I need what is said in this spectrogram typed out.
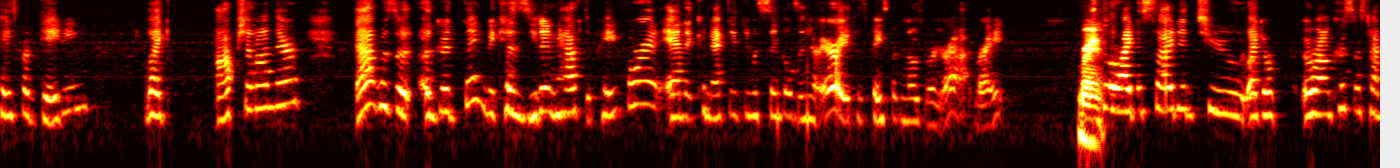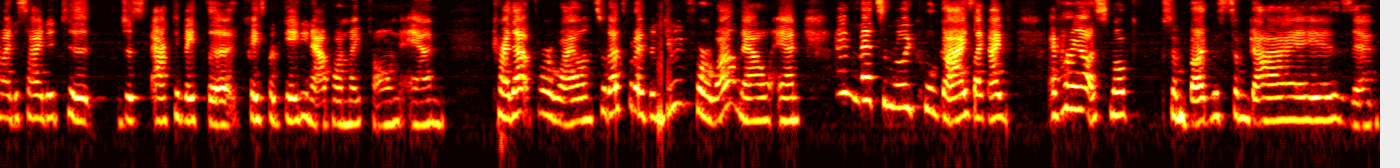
Facebook dating like option on there, that was a, a good thing because you didn't have to pay for it and it connected you with singles in your area because Facebook knows where you're at, right? Right. So I decided to like a, around Christmas time I decided to just activate the Facebook dating app on my phone and try that for a while. And so that's what I've been doing for a while now. And I've met some really cool guys. Like I've I've hung out and smoked some bud with some guys and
